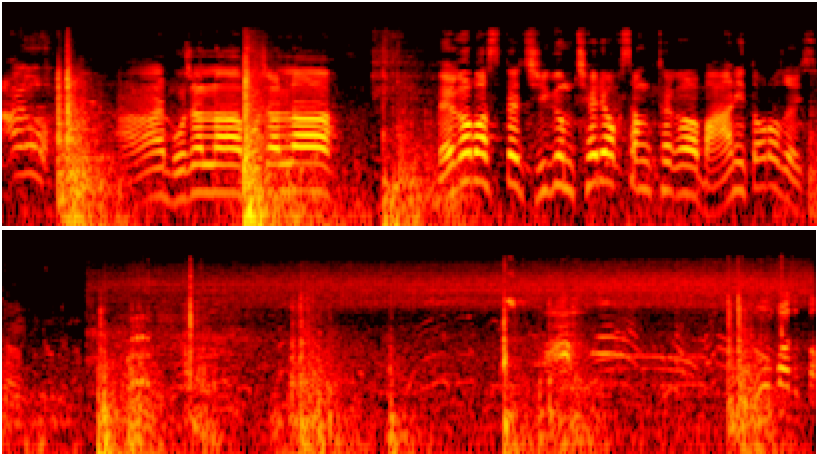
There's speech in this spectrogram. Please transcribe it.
아유. 아 모자라 모자라. 내가 봤을 때 지금 체력 상태가 많이 떨어져 있어 너무 빠졌다.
